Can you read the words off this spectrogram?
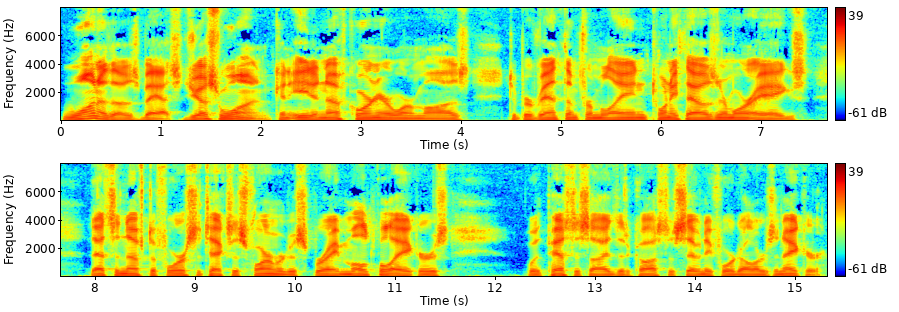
one of those bats, just one, can eat enough corn earworm moths to prevent them from laying 20,000 or more eggs. That's enough to force a Texas farmer to spray multiple acres with pesticides at a cost of $74 an acre.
